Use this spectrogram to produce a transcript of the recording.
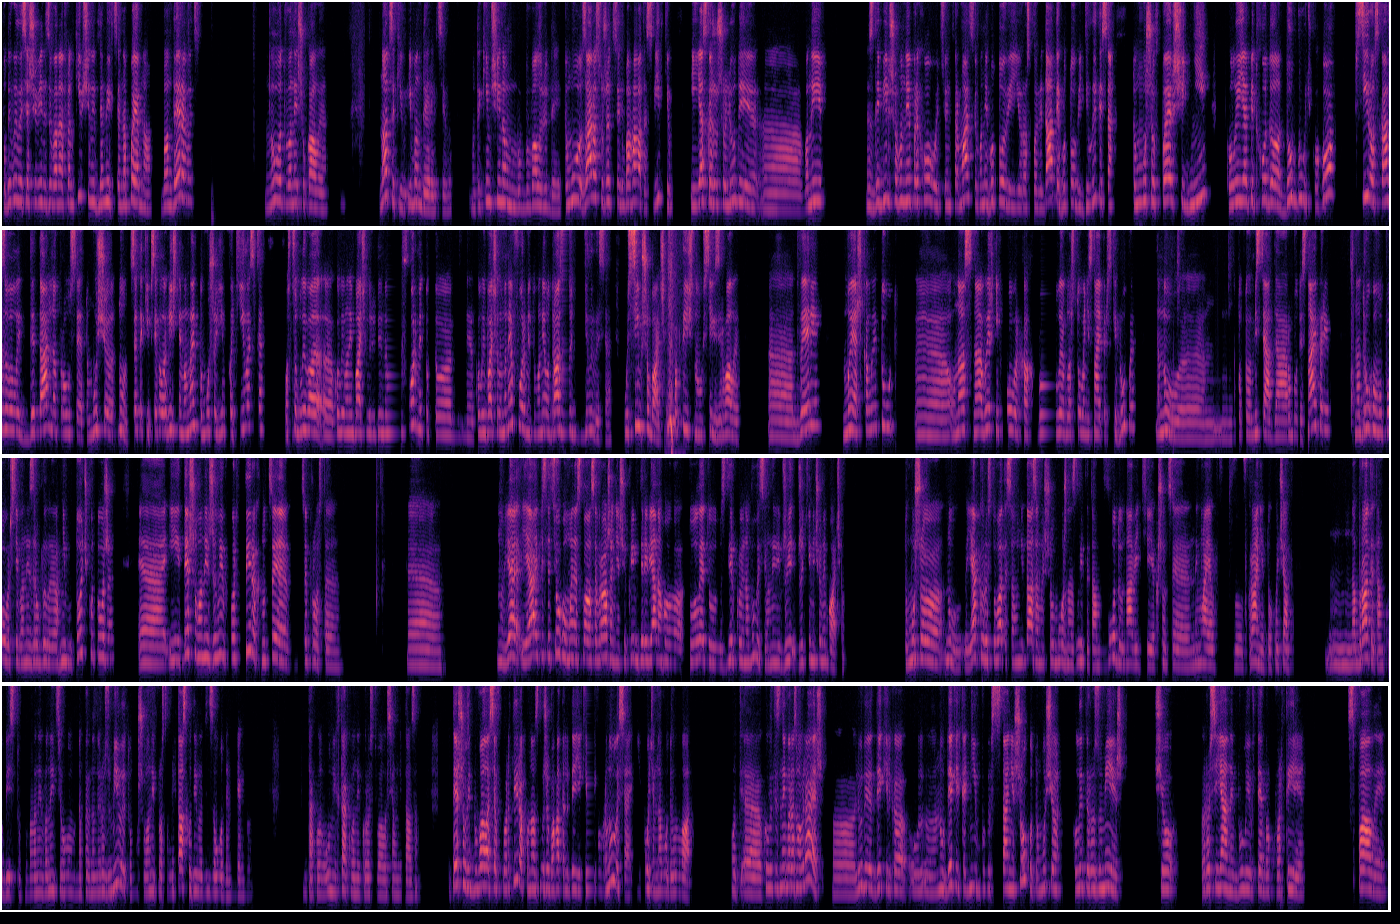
подивилися, що він з Івано-Франківщини. Для них це, напевно, бандерівець. Ну, от вони шукали нациків і бандерівців. Таким чином вбивали людей. Тому зараз уже цих багато свідків, і я скажу, що люди е, вони здебільшого не приховують цю інформацію, вони готові її розповідати, готові ділитися. Тому що в перші дні, коли я підходила до будь-кого, всі розказували детально про усе, тому що ну, це такий психологічний момент, тому що їм хотілося Особливо е, коли вони бачили людину в формі, тобто, е, коли бачили мене в формі, то вони одразу ділилися усім, що бачили. Фактично, у всіх зірвали е, двері, мешкали тут. Е, У нас на верхніх поверхах були облаштовані снайперські групи, ну е, тобто місця для роботи снайперів. На другому поверсі вони зробили огніву точку теж. Е, І те, що вони жили в квартирах, ну це, це просто. Е, ну, Я я після цього у мене склалося враження, що крім дерев'яного туалету з діркою на вулиці, вони в житті нічого не бачили. Тому що ну, як користуватися унітазами, що можна злити там воду, навіть якщо це немає в, в крані, то хоча б набрати там кудись, то вони вони цього, напевно, не розуміли, тому що вони просто в унітаз ходили один за одним. Якби. Так, У них так вони користувалися унітазом. Те, що відбувалося в квартирах, у нас дуже багато людей, які повернулися і потім наводили лад. От е, коли ти з ними розмовляєш, е, люди декілька е, ну, декілька днів були в стані шоку, тому що коли ти розумієш, що росіяни були в тебе в квартирі, спали,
